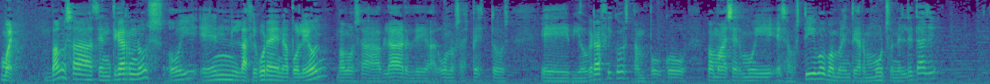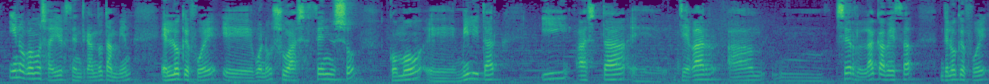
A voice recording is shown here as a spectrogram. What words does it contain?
Bueno, vamos a centrarnos hoy en la figura de Napoleón. Vamos a hablar de algunos aspectos eh, biográficos. Tampoco vamos a ser muy exhaustivos, vamos a entrar mucho en el detalle. Y nos vamos a ir centrando también en lo que fue eh, bueno, su ascenso como eh, militar y hasta llegar a mm, ser la cabeza de lo que fue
